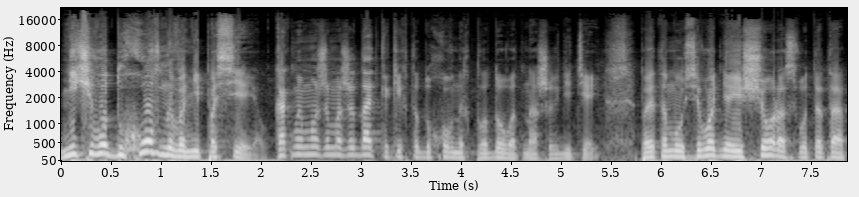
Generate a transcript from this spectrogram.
ничего духовного не посеял, как мы можем ожидать каких-то духовных плодов от наших детей? Поэтому сегодня еще раз вот это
